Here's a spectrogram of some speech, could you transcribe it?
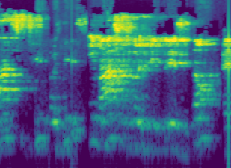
março de 2013. Em março de 2013, então, é,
